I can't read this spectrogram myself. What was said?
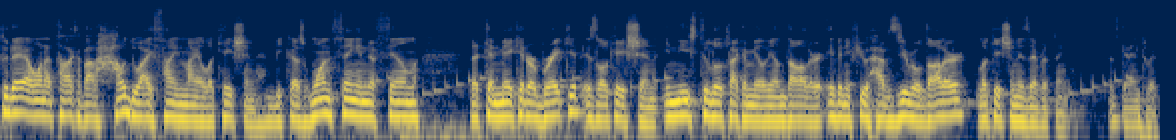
Today I want to talk about how do I find my location because one thing in a film that can make it or break it is location. It needs to look like a million dollar. Even if you have zero dollar, location is everything. Let's get into it.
